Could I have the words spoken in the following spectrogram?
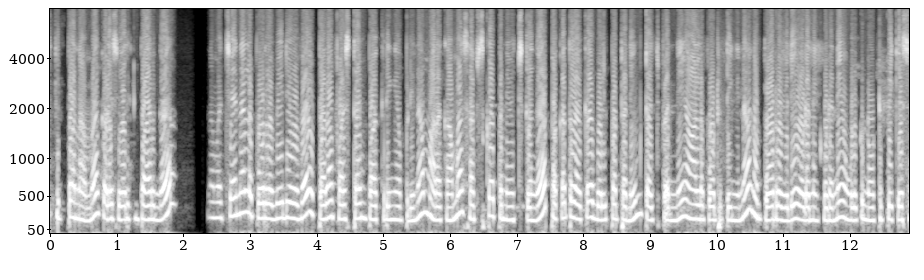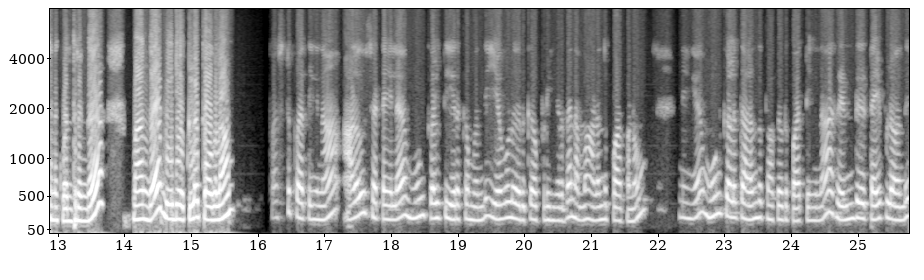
ஸ்கிப் பண்ணாமல் கடைசி வரைக்கும் பாருங்கள் நம்ம சேனலில் போடுற வீடியோவை இப்போ தான் ஃபஸ்ட் டைம் பார்க்குறீங்க அப்படின்னா மறக்காமல் சப்ஸ்கிரைப் பண்ணி வச்சுக்கோங்க. பக்கத்தில் இருக்க பெல் பட்டனையும் டச் பண்ணி ஆளில் போட்டுட்டிங்கன்னா நான் போடுற வீடியோ உடனே உடனே உங்களுக்கு நோட்டிஃபிகேஷனுக்கு வந்துடுங்க வாங்க வீடியோக்குள்ளே போகலாம். ஃபர்ஸ்ட் பார்த்தீங்கன்னா அளவு சட்டையில முன் கழுத்து இறக்கம் வந்து எவ்வளோ இருக்கு அப்படிங்கிறத நம்ம அளந்து பார்க்கணும். நீங்க முன் கழுத்து அளந்து பார்க்கறது பார்த்தீங்கன்னா ரெண்டு டைப்ல வந்து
